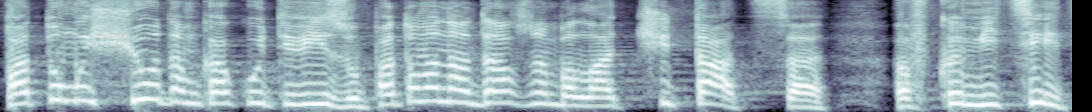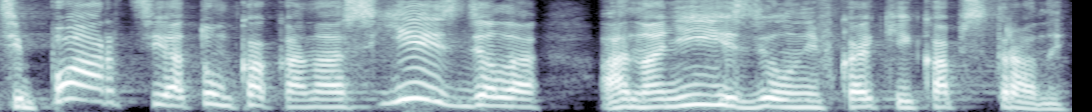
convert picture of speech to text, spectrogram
потом еще там какую-то визу, потом она должна была отчитаться в комитете партии о том, как она съездила. Она не ездила ни в какие капстраны.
